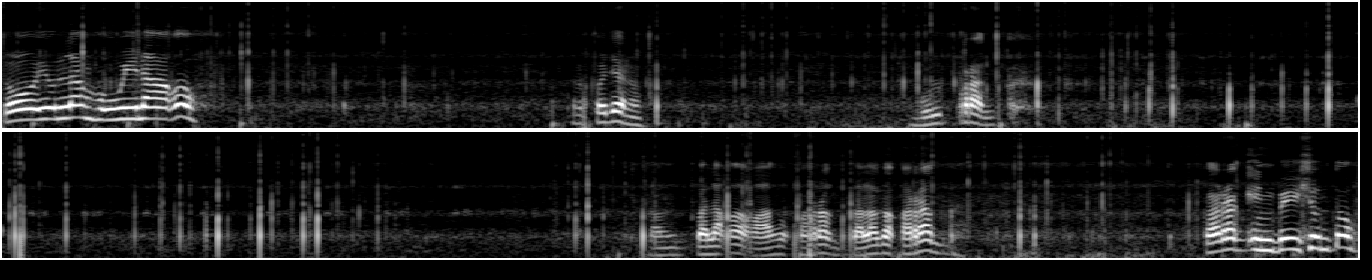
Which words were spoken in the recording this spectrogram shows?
So, yun lang. Uwi na ako. Ano pa dyan oh? Bullfrog. Ang pala ka, kaso karag. Talaga karag. Karag invasion to.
